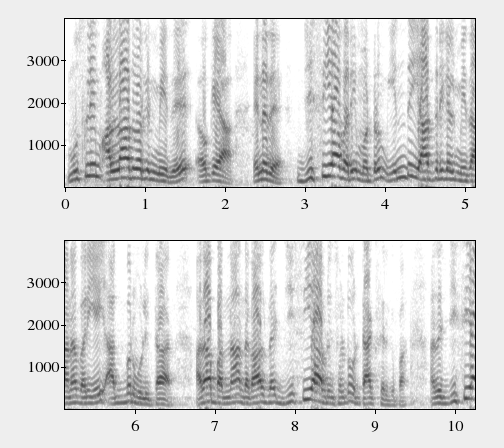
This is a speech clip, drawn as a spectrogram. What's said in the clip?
முஸ்லிம் அல்லாதவர்கள் மீது ஓகேயா என்னது? ஜிசியா வரி மற்றும் இந்து யாத்திரிகள் மீதான வரியை அக்பர் ஒழித்தார். அதான் பார்த்தா அந்த காலத்தில் ஜிசியா அப்படின்னு சொல்லிட்டு ஒரு டாக்ஸ் இருக்குப்பா. அந்த ஜிசியா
